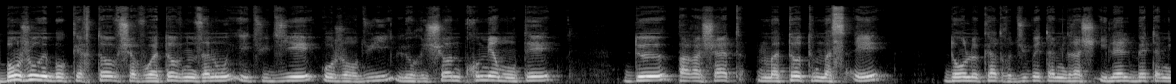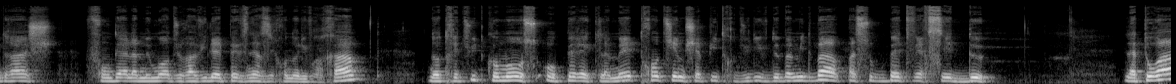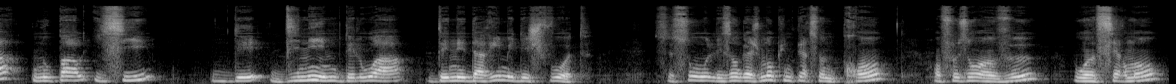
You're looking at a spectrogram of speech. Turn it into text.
Bonjour et Bokertov, Shavuatov, nous allons étudier aujourd'hui le Rishon, première montée de Parashat Matot Mas'e, dans le cadre du Bet Amidrash Hillel, Bet Amidrash fondé à la mémoire du Rav Hillel Pevzner Livracha. Notre étude commence au Perek Lamed, 30e chapitre du livre de Bamidbar, Pasuk Bet, verset 2. La Torah nous parle ici des dinim, des lois, des nedarim et des shvuot ce sont les engagements qu'une personne prend en faisant un vœu ou un serment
